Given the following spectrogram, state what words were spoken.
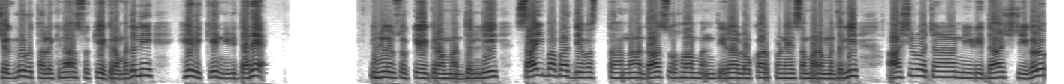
ಜಗಳೂರು ತಾಲೂಕಿನ ಸೊಕ್ಕೆ ಗ್ರಾಮದಲ್ಲಿ ಹೇಳಿಕೆ ನೀಡಿದ್ದಾರೆ. ಇನ್ನು ಸೊಕ್ಕೆ ಗ್ರಾಮದಲ್ಲಿ ಸಾಯಿಬಾಬಾ ದೇವಸ್ಥಾನ ದಾಸೋಹ ಮಂದಿರ ಲೋಕಾರ್ಪಣೆ ಸಮಾರಂಭದಲ್ಲಿ ಆಶೀರ್ವಚನ ನೀಡಿದ ಶ್ರೀಗಳು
